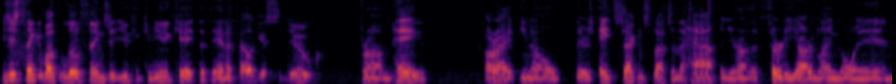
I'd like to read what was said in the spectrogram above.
you just think about the little things that you can communicate that the NFL gets to do. From hey, all right, you know, there's eight seconds left in the half, and you're on the 30 yard line going in,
